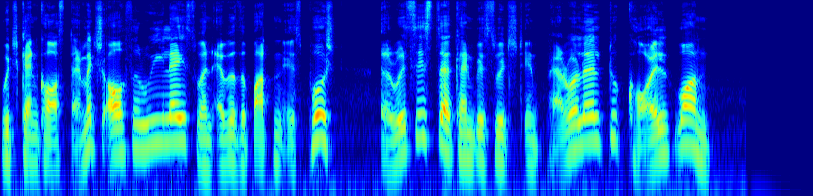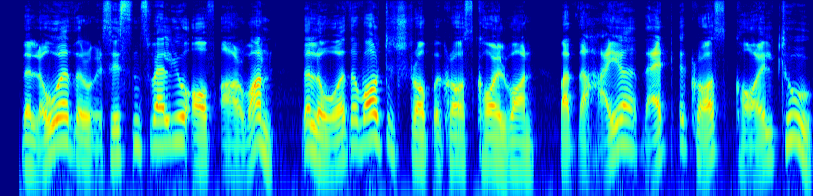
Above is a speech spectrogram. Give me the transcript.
which can cause damage of the relays whenever the button is pushed, a resistor can be switched in parallel to coil 1. The lower the resistance value of R1, the lower the voltage drop across coil 1, but the higher that across coil 2.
